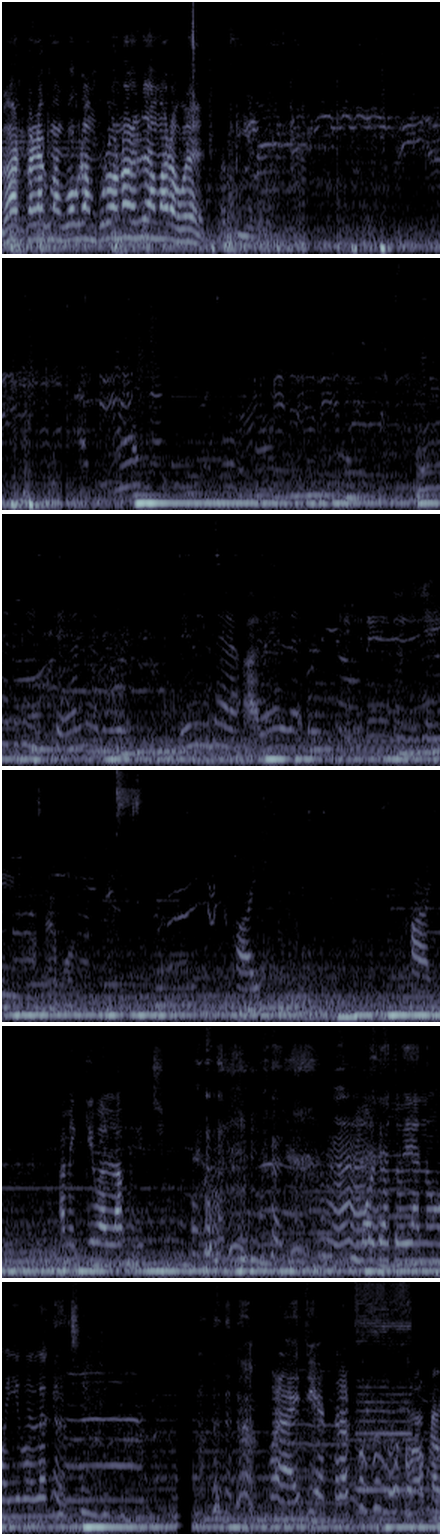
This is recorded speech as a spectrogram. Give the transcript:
દોઢ કલાકમાં પ્રોગ્રામ પૂરો ન થયો અમારો હોય. લાગે છે મોઢા ધોયા ન હોય એવા લાગે છે. પણ આપણા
